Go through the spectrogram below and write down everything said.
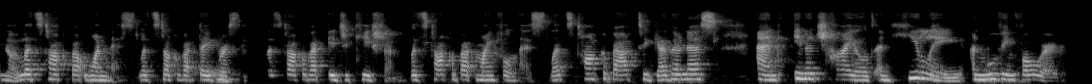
you know, let's talk about oneness. Let's talk about diversity. Let's talk about education. Let's talk about mindfulness. Let's talk about togetherness and inner child and healing and moving forward.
